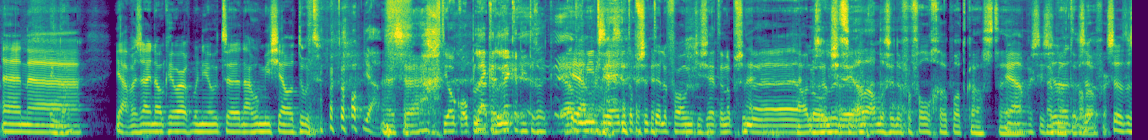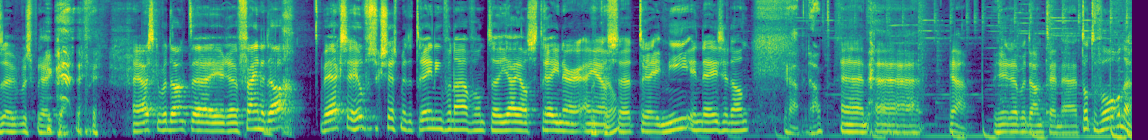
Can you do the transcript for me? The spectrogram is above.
En eh, ja, we zijn ook heel erg benieuwd eh, naar hoe Michel het doet. Oh, ja. Dus, eh, die ook opletten. Lekker, lekker die druk. Dat Ja, hij niet precies. weet het op zijn telefoontje zet en op zijn eh We horloge. anders in een vervolgpodcast. eh, ja, precies. Hebben Zullen we het er wel zullen, over. zullen we het eens even bespreken. hey, hartstikke bedankt, eh heren. Fijne dag. Werk ze. Heel veel succes met de training vanavond. Eh, jij als trainer en jij als eh, trainee in deze dan. Ja, bedankt. En eh, ja, heren bedankt en eh, tot de volgende.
